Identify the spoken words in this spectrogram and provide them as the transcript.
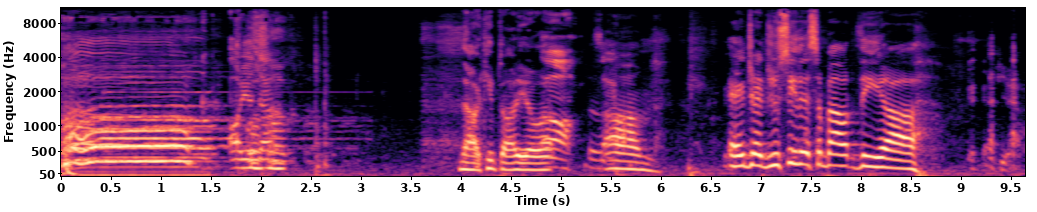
Hawk. Audio's Sports out. Talk. No, keep the audio up. Oh, sorry. Um, AJ, did you see this about the uh, Yeah.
